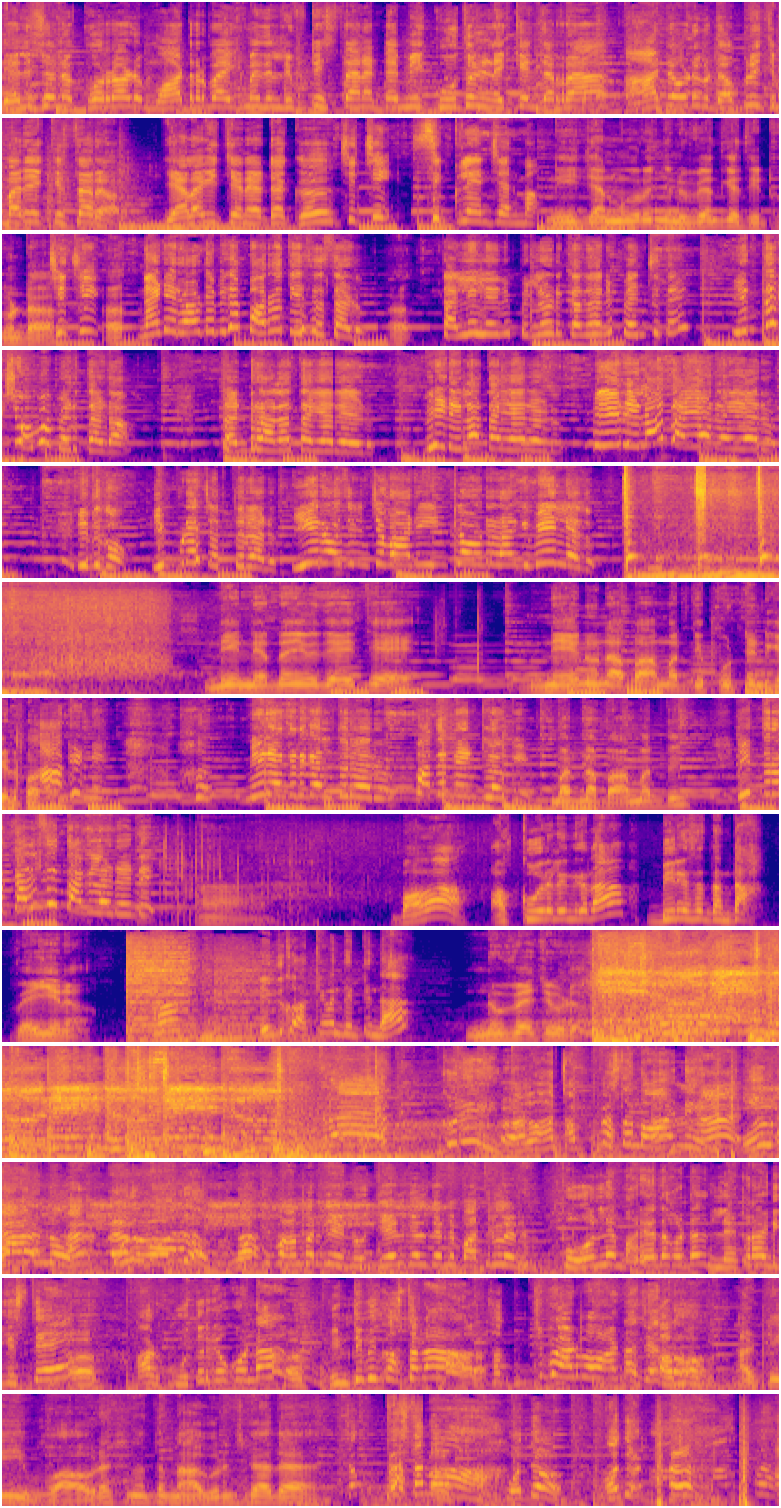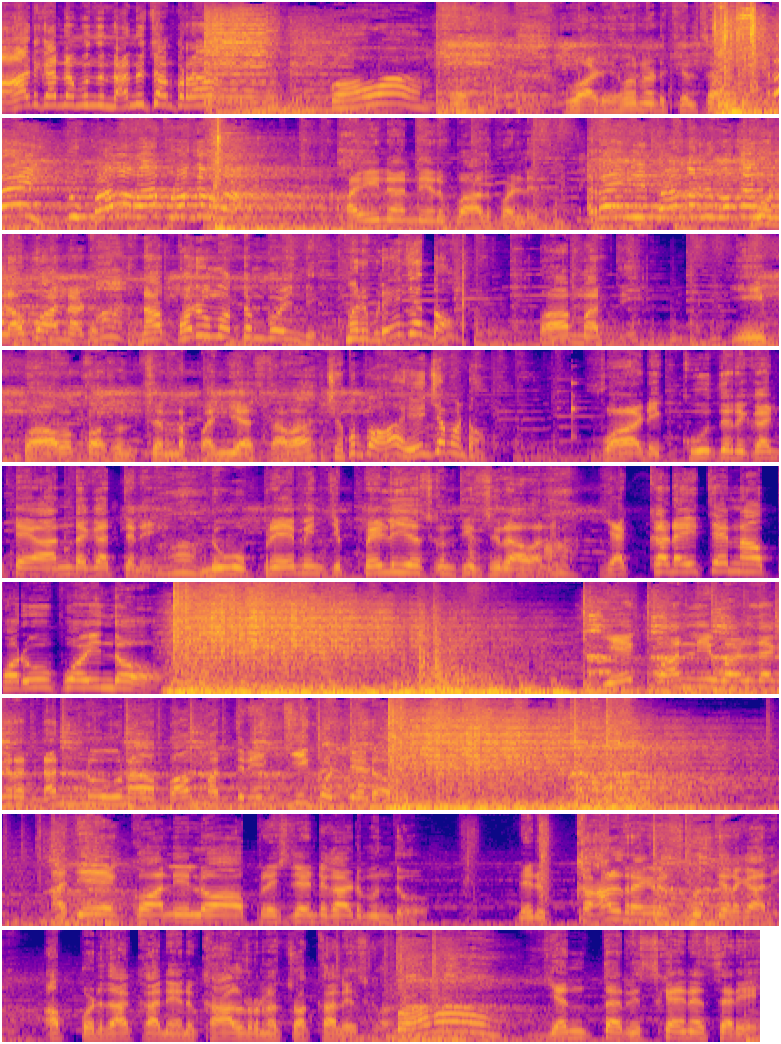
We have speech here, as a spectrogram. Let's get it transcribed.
తెలిసిన కుర్రాడు మోటార్ బైక్ మీద లిఫ్ట్ ఇస్తానంటే మీ కూతురు ఎక్కించర్రా ఆటోడికి డబ్బులు ఇచ్చి మరీ ఎక్కిస్తారు. ఎలా ఇచ్చాను అటాక్ చిచ్చి సిగ్గులేని జన్మ. నీ జన్మ గురించి నువ్వెందుకే తిట్టుకుంటా? చిచి నడి రోడ్డు మీద పరువు తీసేస్తాడు. తల్లి లేని పిల్లోడు కదా అని పెంచితే ఇంత క్షోభ పెడతాడా? తండ్రి అలా తయారయ్యాడు. వీడు ఇలా తయారయ్యాడు. మీరు ఇలా తయారయ్యారు. ఇదిగో ఇప్పుడే చెప్తున్నాను. ఈ రోజు నుంచి వాడి ఇంట్లో ఉండడానికి వీల్లేదు. నీ నిర్ణయం ఇదే అయితే. నేను నా బామర్ది పుట్టింటికి వెళ్ళిపోతాను ఆగండి. మీరు ఎక్కడికి వెళ్తున్నారు? పదండి ఇంట్లోకి. మరి నా బామర్ది? ఇద్దరు కలిసి తగలడండి. బావా ఆ కూర లేదు కదా బీరేసేద్దంతా వెయ్యను? ఎందుకు అక్కేమని తిట్టిందా? నువ్వే చూడు. చంపేస్తాను. వద్దు బామర్ది నువ్వు జైలుకి వెళ్తే నేను బతకలేను. ఫోన్లే మర్యాద కూడా లెటర్ అడిగిస్తే ఆడు కూతురికి ఇవ్వకుండా ఇంటి మీదకి వస్తాడా? చచ్చిపోయాడు. అమ్మో అంటే ఈ వావరక్షణ అంతా నా గురించి కాదా? చంపేస్తాను బావా. వద్దు వద్దు. ఆడికన్నా ముందు నన్ను చంపరా? బావా. వాడు ఏమన్నాడు తెలుసా? అయినా నేను బాధపడలేదు. బామ్మర్ది ఓ ముఖానికి లవ్ అన్నాడు. నా పరువు మొత్తం పోయింది. మరి ఇప్పుడు ఏం చేద్దాం? బామ్మర్ది ఈ బావ కోసం చిన్న పని చేస్తావా? చెప్పు బావా ఏం చేయమంటావు? వాడి కూతురి కంటే అందగత్తెని నువ్వు ప్రేమించి పెళ్ళి చేసుకుని తీసుకురావాలి. ఎక్కడైతే నా పరువు పోయిందో ఏ కాలనీ వాళ్ళ దగ్గర నన్ను నా బామ్మర్తిని చీకొట్టాడో అదే కాలనీలో ఆ ప్రెసిడెంట్ గారి ముందు నేను కాలు రగరేసుకుని తిరగాలి. అప్పుడు దాకా నేను కాళ్ళున్న చొక్కాలు వేసుకోవాలి బావా! ఎంత రిస్క్ అయినా సరే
